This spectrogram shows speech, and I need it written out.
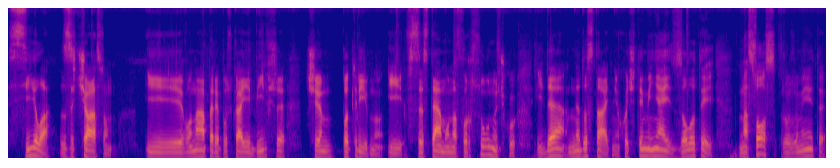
сіла з часом. І вона перепускає більше, чим потрібно. І в систему на форсуночку йде недостатньо. Хоч ти міняй золотий насос, розумієте,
